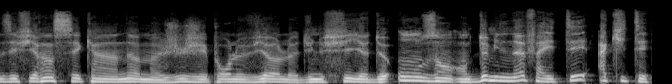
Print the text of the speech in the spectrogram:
Zéphirin, c'est qu'un homme jugé pour le viol d'une fille de 11 ans en 2009 a été acquitté.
